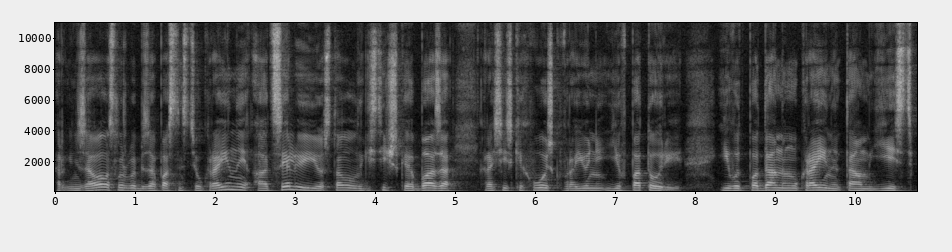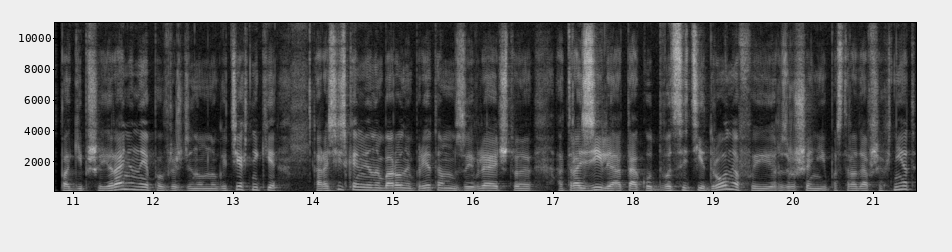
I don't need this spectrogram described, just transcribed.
организовала служба безопасности Украины, а целью ее стала логистическая база российских войск в районе Евпатории. И вот по данным Украины там есть погибшие и раненые, повреждено много техники, а российская Минобороны при этом заявляет, что отразили атаку 20 дронов и разрушений пострадавших нет.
